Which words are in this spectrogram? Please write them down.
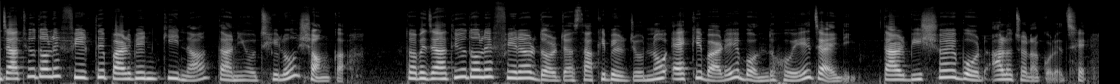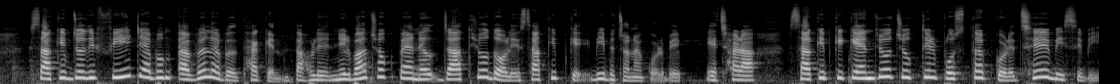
জাতীয় দলে ফিরতে পারবেন কি না তা নিয়েও ছিল শঙ্কা। তবে জাতীয় দলে ফেরার দরজা সাকিবের জন্য একেবারে বন্ধ হয়ে যায়নি। তার বিষয়ে বোর্ড আলোচনা করেছে। সাকিব যদি ফিট এবং অ্যাভেলেবল থাকেন, তাহলে নির্বাচক প্যানেল জাতীয় দলে সাকিবকে বিবেচনা করবে। এছাড়া সাকিবকে কেন্দ্রীয় চুক্তির প্রস্তাব করেছে বিসিবি।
